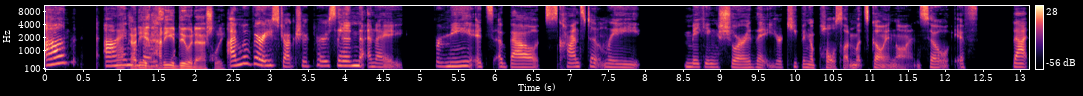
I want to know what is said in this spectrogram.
Um, I'm how do you how do you do it, Ashley? I'm a very structured person, and I for me, it's about constantly making sure that you're keeping a pulse on what's going on. So if that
